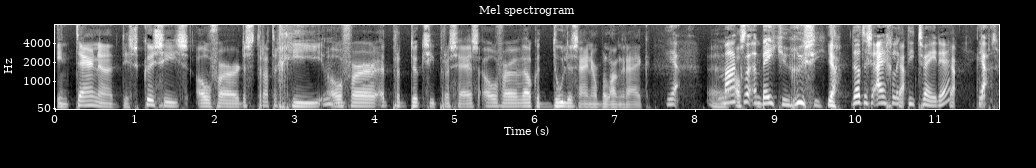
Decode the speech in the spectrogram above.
interne discussies over de strategie, Mhm. over het productieproces, over welke doelen zijn er belangrijk. Ja. Eh, maken als- we een beetje ruzie. Ja. Dat is eigenlijk Ja. die tweede, hè? Ja, Ja. klopt.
